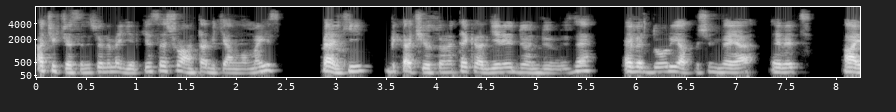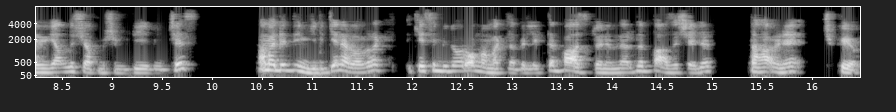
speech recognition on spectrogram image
açıkçası söylemek gerekirse şu an tabii ki anlamayız. Belki birkaç yıl sonra tekrar geriye döndüğümüzde evet doğru yapmışım veya evet hayır yanlış yapmışım diyebileceğiz. Ama dediğim gibi genel olarak kesin bir doğru olmamakla birlikte bazı dönemlerde bazı şeyler daha öne çıkıyor.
